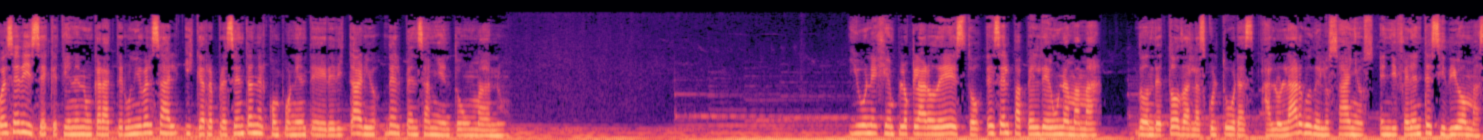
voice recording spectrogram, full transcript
pues se dice que tienen un carácter universal y que representan el componente hereditario del pensamiento humano. Y un ejemplo claro de esto es el papel de una mamá, donde todas las culturas a lo largo de los años en diferentes idiomas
